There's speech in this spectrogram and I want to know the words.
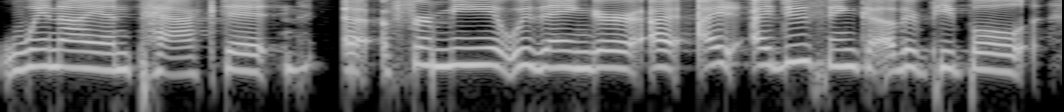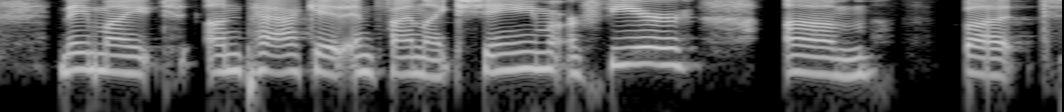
when I unpacked it, uh, for me, it was anger. I, I, I do think other people, they might unpack it and find like shame or fear. Um, but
